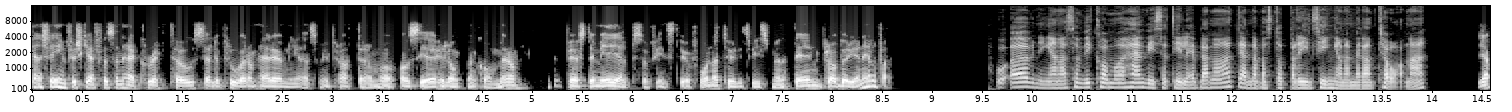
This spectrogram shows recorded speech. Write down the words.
kanske införskaffa sådana här correct toes eller prova de här övningarna som vi pratar om och, och se hur långt man kommer. Då. Behövs det mer hjälp så finns det att få naturligtvis men det är en bra början i alla fall. Och övningarna som vi kommer att hänvisa till är bland annat den där man stoppade in fingrarna mellan tårna. Ja.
